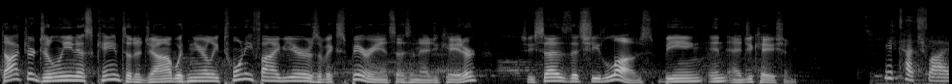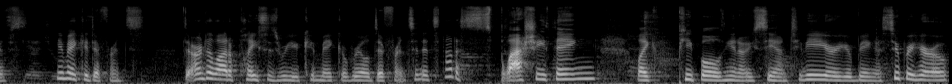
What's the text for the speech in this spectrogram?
Dr. Gelinas came to the job with nearly 25 years of experience as an educator. She says that she loves being in education. You touch lives, you make a difference there aren't a lot of places where you can make a real difference. And it's not a splashy thing like people, you know, you see on TV or you're being a superhero,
